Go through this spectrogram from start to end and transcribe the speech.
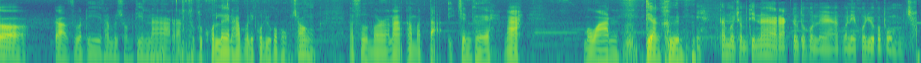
ก็กล่าวสวัสดีท่านผู้ชมที่น่ารักทุกๆคนเลยนะครับ วันนี้คุณอยู่กับผมช่องอสูรมรณะอมตะอีกเช่นเคยนะ เมื่อวานเที่ยงคืนท่านผู้ชมที่น่ารักทุกๆคนเลยนะครับวันนี้คุณอยู่กับผมช่อง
